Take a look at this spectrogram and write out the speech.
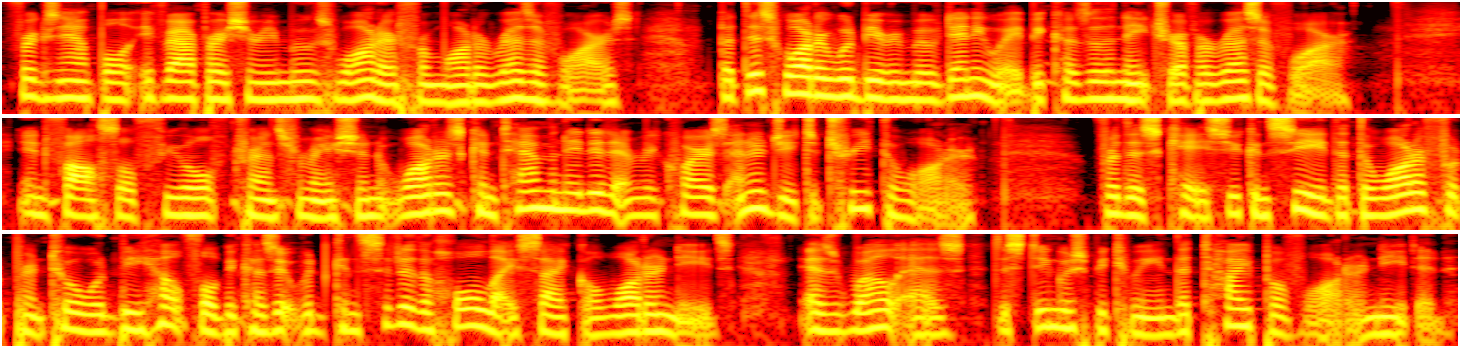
For example, evaporation removes water from water reservoirs, but this water would be removed anyway because of the nature of a reservoir. In fossil fuel transformation, water is contaminated and requires energy to treat the water. For this case, you can see that the water footprint tool would be helpful because it would consider the whole life cycle water needs, as well as distinguish between the type of water needed.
